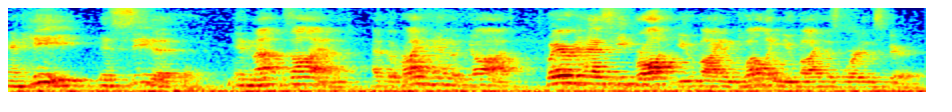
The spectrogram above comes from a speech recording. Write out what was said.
and he is seated in Mount Zion at the right hand of God, where has he brought you by indwelling you by his word and spirit?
